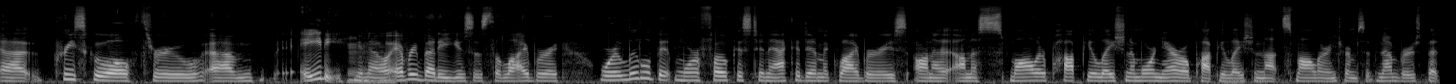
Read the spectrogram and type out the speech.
uh, preschool through um, 80. Mm -hmm. You know, mm-hmm. everybody uses the library. We're a little bit more focused in academic libraries on a, on a smaller population, a more narrow population, not smaller in terms of numbers, but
